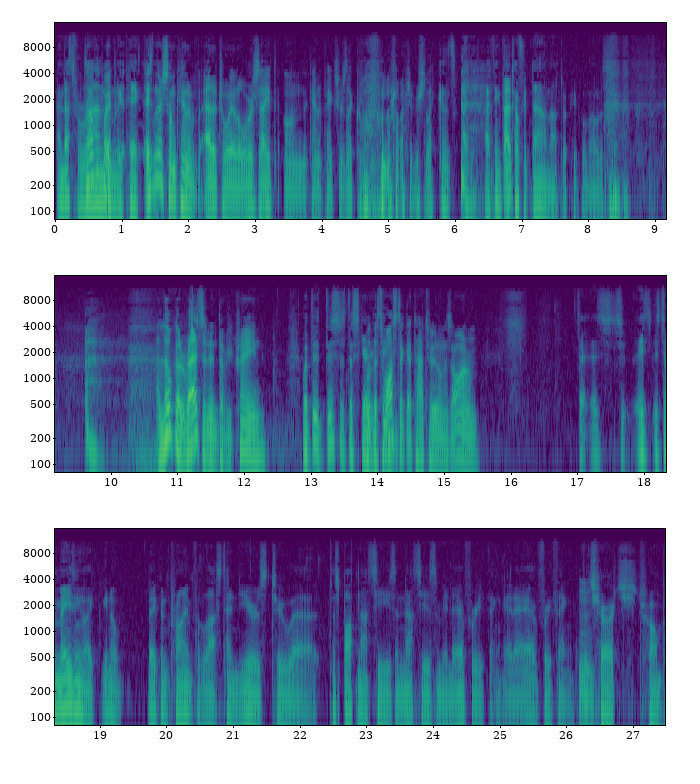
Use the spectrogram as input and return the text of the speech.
and that's talk about- randomly picked. Isn't there some kind of editorial oversight on the kind of pictures that go up on Reuters? Like, I, I think they took it down after people noticed. a local resident of Ukraine but th- this is the scary with a swastika tattooed on his arm. that it's it's it's amazing. Like you know, they've been primed for the last ten years to uh, to spot Nazis and Nazism in everything, in everything. The Mm. church, Trump,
